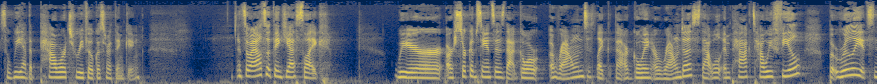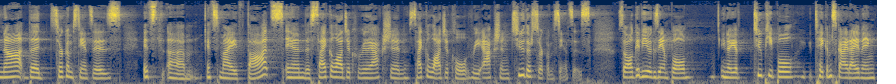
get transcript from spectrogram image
So we have the power to refocus our thinking. And so I also think, yes, like we're our circumstances that go around, like that are going around us, that will impact how we feel. But really, it's not the circumstances. It's um, it's my thoughts and the psychological reaction, psychological reaction to the circumstances. So I'll give you an example. You know, you have two people, you take them skydiving.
